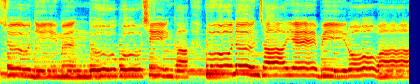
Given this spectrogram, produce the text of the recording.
예수님은 누구신가 우는 자의 위로와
